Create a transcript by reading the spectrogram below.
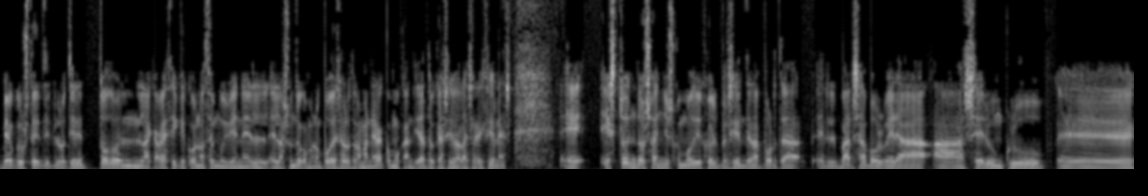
veo que usted lo tiene todo en la cabeza y que conoce muy bien el, asunto, como no puede ser de otra manera, como candidato que ha sido a las elecciones. Eh, esto en dos años, como dijo el presidente Laporta, ¿el Barça volverá a ser un club eh,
